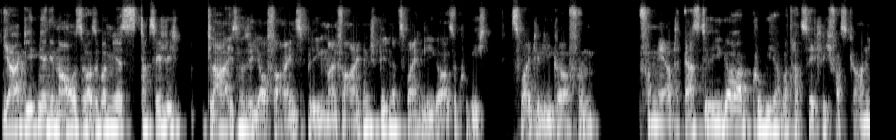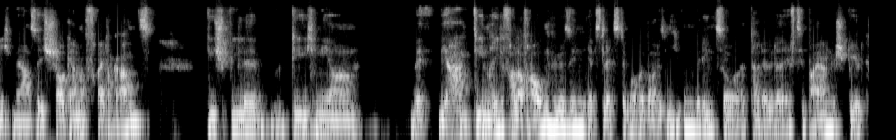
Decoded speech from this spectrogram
Ja, geht mir genauso. Also bei mir ist tatsächlich, klar, ist natürlich auch vereinsbedingt. Mein Verein spielt in der zweiten Liga, also gucke ich zweite Liga von vermehrt. Erste Liga gucke ich aber tatsächlich fast gar nicht mehr. Also ich schaue gerne auf Freitagabends die Spiele, die ich mir, ja, die im Regelfall auf Augenhöhe sind. Jetzt letzte Woche war das nicht unbedingt so, da hat er wieder FC Bayern gespielt.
